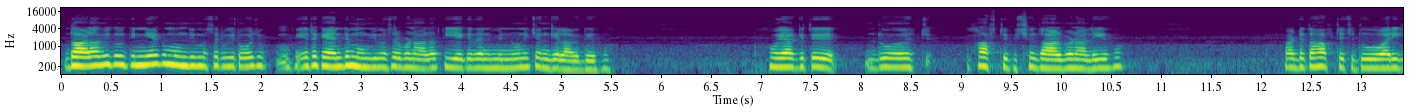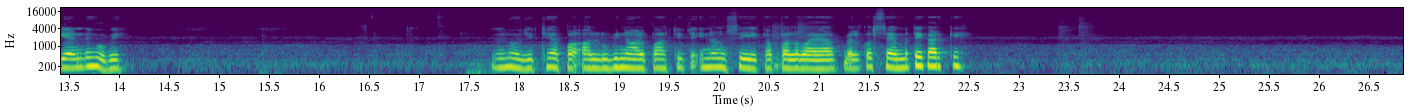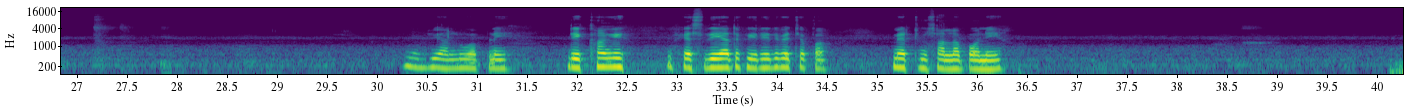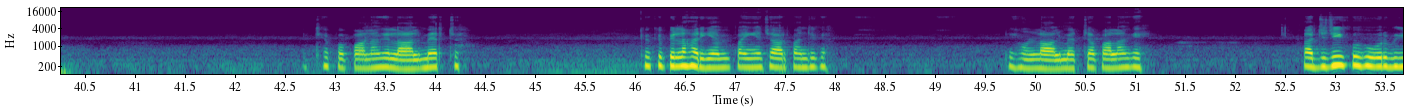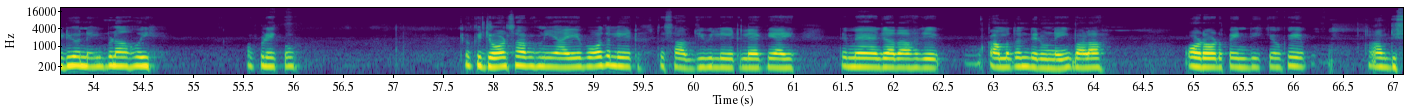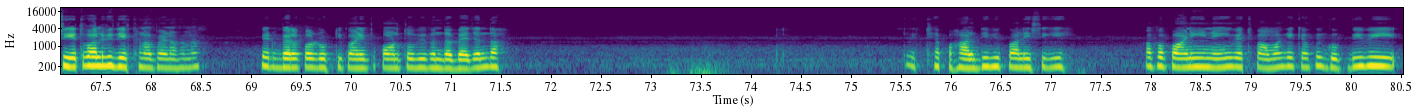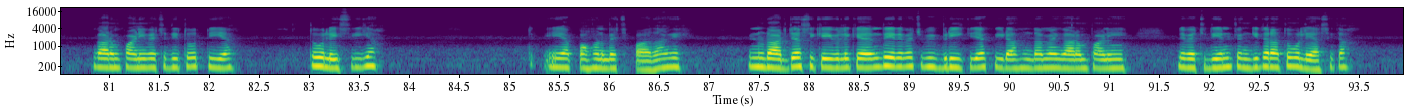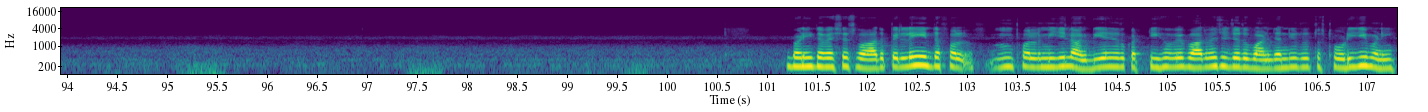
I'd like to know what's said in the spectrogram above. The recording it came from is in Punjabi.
ਦਾਲਾਂ ਵੀ ਕੋਈ ਕਿੰਨੀਆਂ ਕੁ ਮੂੰਗੀ ਮਸਰ ਵੀ ਰੋਜ਼, ਇਹ ਤਾਂ ਕਹਿੰਦੇ ਮੂੰਗੀ ਮਸਰ ਬਣਾ ਲਾ ਤੀਏ ਕਿ ਦਿਨ ਮੈਨੂੰ ਨਹੀਂ ਚੰਗੇ ਲੱਗਦੇ ਉਹ। ਹੋਇਆ ਕਿਤੇ ਦੋ ਹਫ਼ਤੇ ਪਿੱਛੋਂ ਦਾਲ ਬਣਾ ਲਈ ਉਹ। ਸਾਡੇ ਤਾਂ ਹਫ਼ਤੇ 'ਚ ਦੋ ਵਾਰੀ ਕਹਿੰਦੇ ਹੋਵੇ। ਲੋ ਜਿੱਥੇ ਆਪਾਂ ਆਲੂ ਵੀ ਨਾਲ ਪਾਤੀ ਤੇ ਇਹਨਾਂ ਨੂੰ ਸੇਕ ਆਪਾਂ ਲਵਾਇਆ ਬਿਲਕੁਲ ਸਿਮ ਤੇ ਕਰਕੇ। ਲਓ ਜੀ, ਆਲੂ ਆਪਣੇ ਦੇਖਾਂਗੇ, ਫਿਸਦੇ ਆ ਤੇ ਫਿਰ ਇਹਦੇ ਵਿੱਚ ਆਪਾਂ ਮਿਰਚ ਮਸਾਲਾ ਪਾਉਨੇ ਆ। ਇੱਥੇ ਆਪਾਂ ਪਾ ਲਾਂਗੇ ਲਾਲ ਮਿਰਚ। ਕਿਉਂਕਿ ਪਹਿਲਾਂ ਹਰੀਆਂ ਵੀ ਪਾਈਆਂ ਚਾਰ ਪੰਜ ਕੁ। ਤੇ ਹੁਣ ਲਾਲ ਮਿਰਚਾਂ ਪਾ ਲਾਂਗੇ। ਅੱਜ ਜੀ ਕੋਈ ਹੋਰ ਵੀਡੀਓ ਨਹੀਂ ਬਣਾ ਹੋਈ ਆਪਣੇ ਕੋ ਕਿਉਂਕਿ ਜੋੜ ਸਾਹਿਬ ਹੁਣੀ ਆਏ ਬਹੁਤ ਲੇਟ ਤੇ ਸਬਜ਼ੀ ਵੀ ਲੇਟ ਲੈ ਕੇ ਆਏ। ਤੇ ਮੈਂ ਜ਼ਿਆਦਾ ਹਜੇ ਕੰਮ ਧੰਦੇ ਨੂੰ ਨਹੀਂ ਬਾਲਾ। ਔੜ ਔੜ ਪੈਂਦੀ ਕਿਉਂਕਿ ਆਪਦੀ ਸਿਹਤ ਵੱਲ ਵੀ ਦੇਖਣਾ ਪੈਣਾ ਹਨਾ। ਫਿਰ ਬਿਲਕੁਲ ਰੋਟੀ ਪਾਣੀ ਪਕਾਉਣ ਤੋਂ ਵੀ ਬੰਦਾ ਬਹਿ ਜਾਂਦਾ। ਅਤੇ ਇੱਥੇ ਆਪਾਂ ਹਲਦੀ ਵੀ ਪਾ ਲਈ ਸੀਗੀ। ਆਪਾਂ ਪਾਣੀ ਨਹੀਂ ਵਿੱਚ ਪਾਵਾਂਗੇ ਕਿਉਂਕਿ ਗੋਭੀ ਵੀ ਗਰਮ ਪਾਣੀ ਵਿੱਚ ਦੀ ਧੋਤੀ ਆ, ਧੋ ਲਈ ਸੀ ਆ। ਤੇ ਇਹ ਆਪਾਂ ਹੁਣ ਵਿੱਚ ਪਾ ਦਾਂਗੇ। ਮੈਨੂੰ ਡਰ ਜਿਹਾ ਸੀ ਕਈ ਵੇਲੇ ਕਹਿੰਦੇ ਇਹਦੇ ਵਿੱਚ ਵੀ ਬਰੀਕ ਜਿਹਾ ਕੀੜਾ ਹੁੰਦਾ, ਮੈਂ ਗਰਮ ਪਾਣੀ ਦੇ ਵਿੱਚ ਦੀ ਇਹਨੂੰ ਚੰਗੀ ਤਰ੍ਹਾਂ ਧੋ ਲਿਆ ਸੀਗਾ। ਬਣੀ ਤਾਂ ਵੈਸੇ ਸਵਾਦ, ਪਹਿਲਾਂ ਹੀ ਇੱਦਾਂ ਫੁੱਲ ਫੁੱਲਮੀ ਜਿਹੀ ਲੱਗਦੀ ਹੈ ਜਦੋਂ ਕੱਟੀ ਹੋਵੇ, ਬਾਅਦ ਵਿੱਚ ਜਦੋਂ ਬਣ ਜਾਂਦੀ, ਉਦੋਂ ਤਾਂ ਥੋੜ੍ਹੀ ਜਿਹੀ ਬਣੀ।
